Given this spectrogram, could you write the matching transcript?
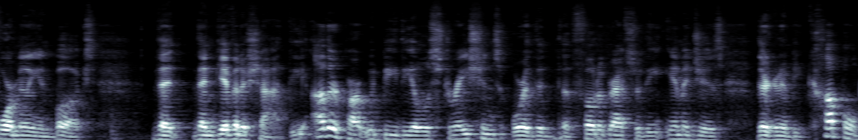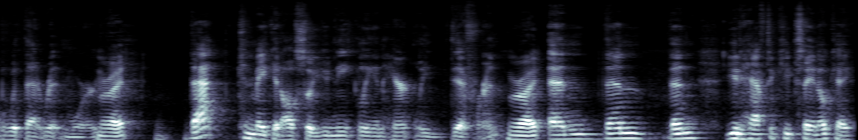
four million books that then give it a shot the other part would be the illustrations or the, the photographs or the images they're going to be coupled with that written word right. that can make it also uniquely inherently different Right. and then then you'd have to keep saying okay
